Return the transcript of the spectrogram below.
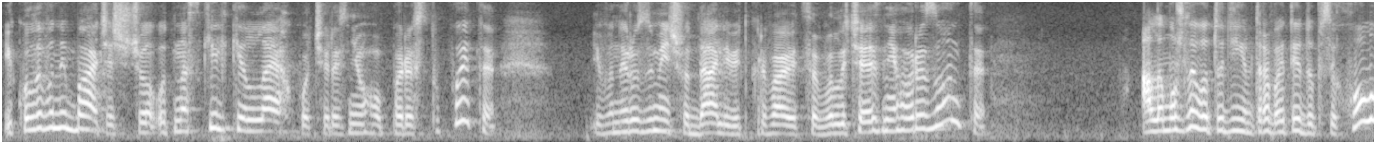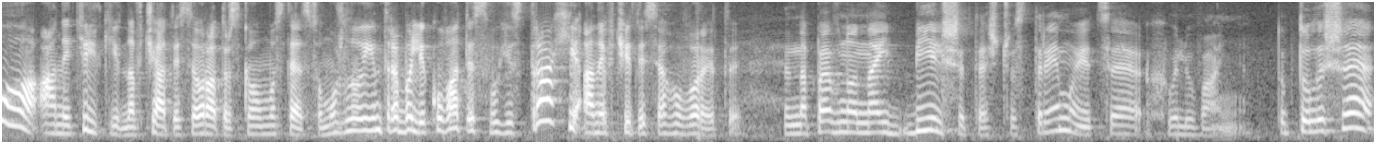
І коли вони бачать, що от наскільки легко через нього переступити, і вони розуміють, що далі відкриваються величезні горизонти. Але можливо тоді їм треба йти до психолога, а не тільки навчатися ораторському мистецтву. Можливо, їм треба лікувати свої страхи, а не вчитися говорити. Напевно, найбільше те, що стримує, це хвилювання. Тобто, лише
